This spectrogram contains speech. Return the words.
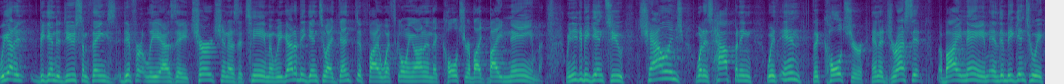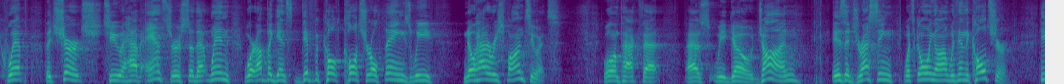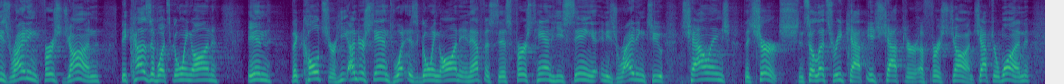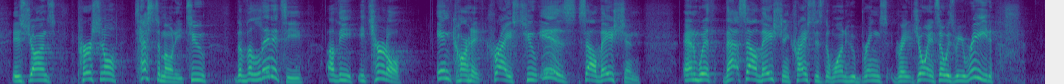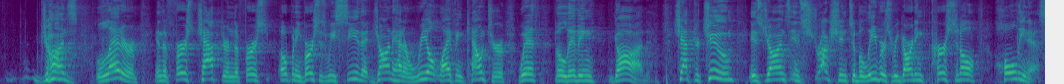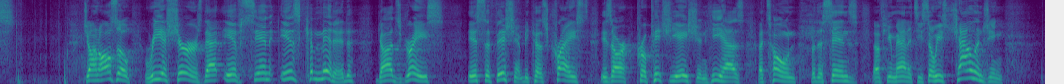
we got to begin to do some things differently as a church and as a team, and we got to begin to identify what's going on in the culture, like by name. We need to begin to challenge what is happening within the culture and address it by name, and then begin to equip the church to have answers so that when we're up against difficult cultural things, we know how to respond to it. We'll unpack that as we go. John is addressing what's going on within the culture. He's writing First John because of what's going on in the culture. He understands what is going on in Ephesus firsthand. He's seeing it and he's writing to challenge the church. And so let's recap each chapter of First John. Chapter 1 is John's personal testimony to the validity of the eternal incarnate Christ who is salvation and with that salvation, Christ is the one who brings great joy. And so as we read John's letter in the first chapter, in the first opening verses, we see that John had a real life encounter with the living God. Chapter two is John's instruction to believers regarding personal holiness. John also reassures that if sin is committed, God's grace is sufficient because Christ is our propitiation. He has atoned for the sins of humanity. So he's challenging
